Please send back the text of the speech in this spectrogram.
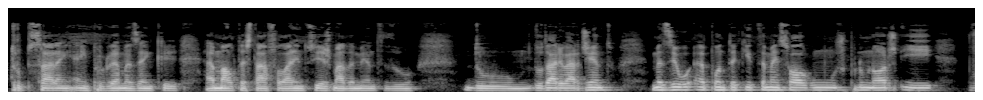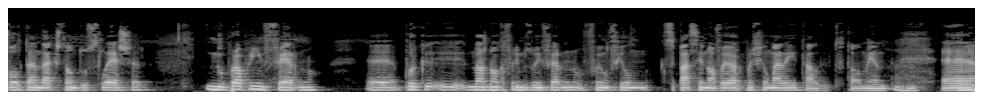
tropeçar em, programas em que a malta está a falar entusiasmadamente do, do, do Dário Argento, mas eu aponto aqui também só alguns pormenores e voltando à questão do slasher, no próprio Inferno, porque eh, nós não referimos o Inferno, foi um filme que se passa em Nova York, mas filmado em Itália, totalmente. Eh,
